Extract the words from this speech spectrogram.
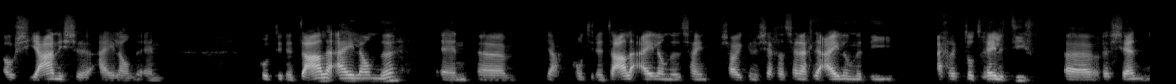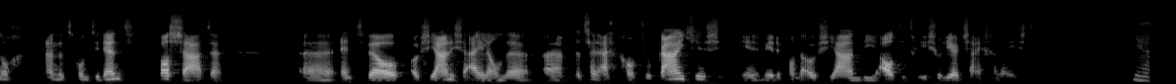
oceanische eilanden en continentale eilanden. En um, ja, continentale eilanden zijn, zou je kunnen zeggen, dat zijn eigenlijk de eilanden die eigenlijk tot relatief uh, recent nog aan het continent vastzaten. Uh, en terwijl oceanische eilanden, uh, dat zijn eigenlijk gewoon vulkaantjes in het midden van de oceaan die altijd geïsoleerd zijn geweest. Ja,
